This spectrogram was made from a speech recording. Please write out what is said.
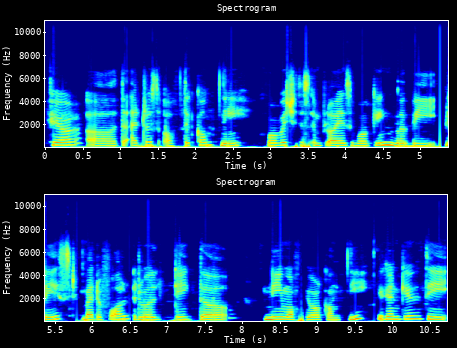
Here uh, the address of the company for which this employee is working will be placed. By default it will take the name of your company. You can give the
